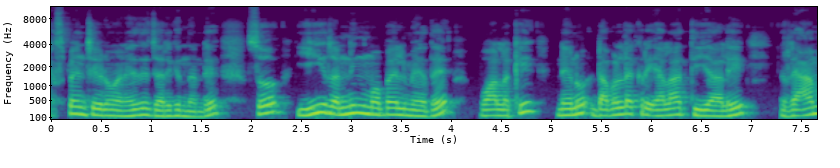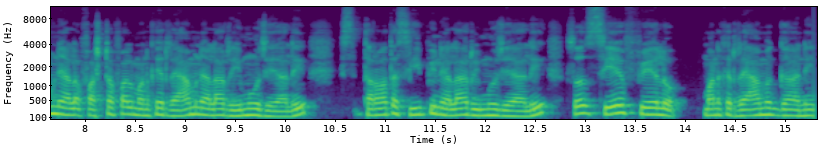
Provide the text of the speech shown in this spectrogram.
ఎక్స్ప్లెయిన్ చేయడం అనేది జరిగిందండి. సో ఈ రన్నింగ్ మొబైల్ మీదే వాళ్ళకి నేను డబల్ డెక్కర్ ఎలా తీయాలి ర్యామ్ని ఎలా ఫస్ట్ ఆఫ్ ఆల్ మనకి ర్యామ్ని ఎలా రిమూవ్ చేయాలి తర్వాత సిపిని ఎలా రిమూవ్ చేయాలి సో సేఫ్ వేలో మనకి ర్యామ్కి కానీ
